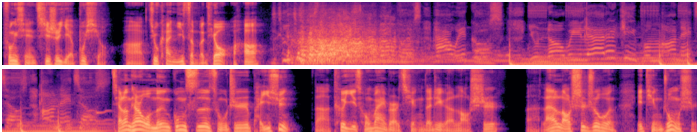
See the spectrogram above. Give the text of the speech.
风险其实也不小啊，就看你怎么跳啊。前两天我们公司组织培训啊，特意从外边请的这个老师。啊，来了老师之后也挺重视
